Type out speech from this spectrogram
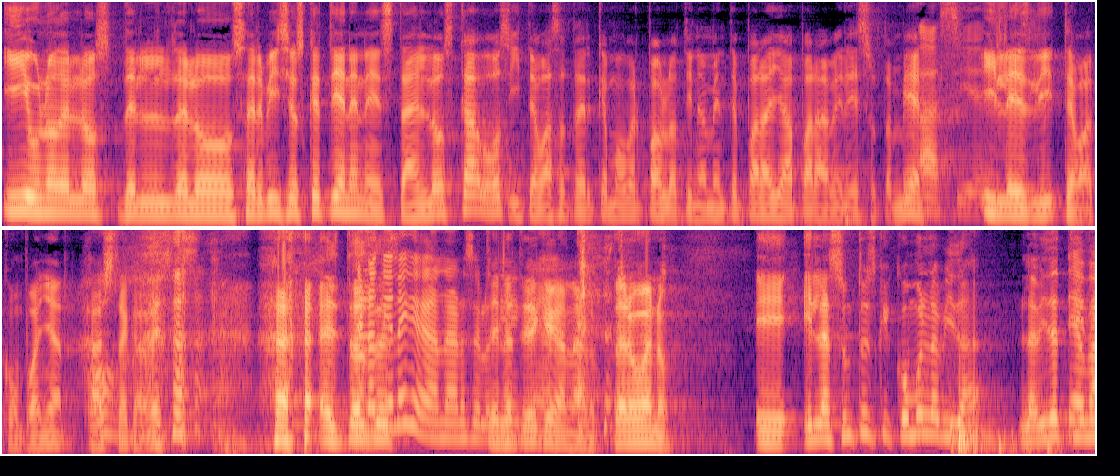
y uno de los, de, los servicios que tienen está en Los Cabos y te vas a tener que mover paulatinamente para allá para ver eso también. Y Leslie te va a acompañar, hashtag a veces. Entonces, se lo tiene que ganar, se lo tiene, que ganar. Pero bueno. Eh, el asunto es que como la vida, la vida tiene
